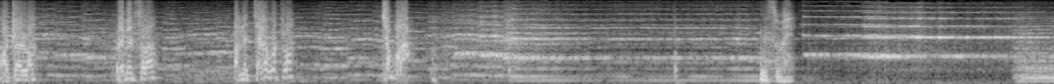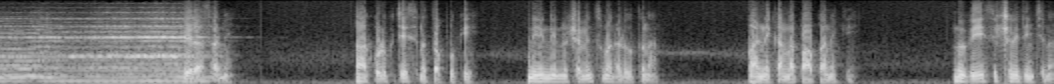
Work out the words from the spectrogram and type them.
మాట్లాడలా? ప్రేమించలా? తన్ని చెడగొట్టలా చెప్పరా? నిజమే. వీరాసాని నా కొడుకు చేసిన తప్పుకి నేను నిన్ను క్షమించమని అడుగుతున్నాను. వాణ్ణి కన్న పాపానికి నువ్వే శిక్ష విధించినా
